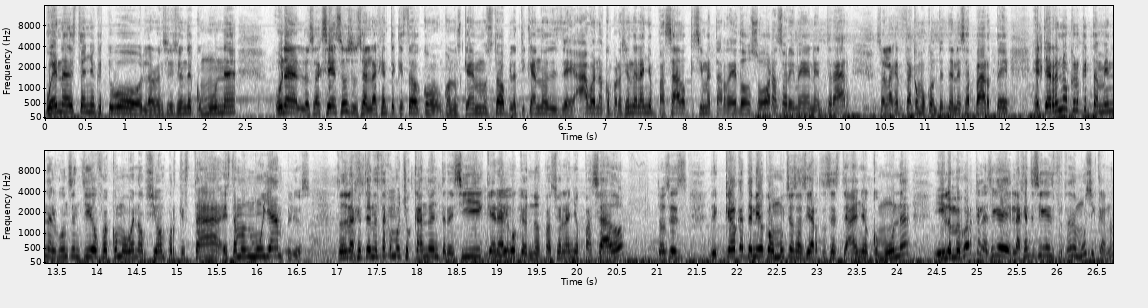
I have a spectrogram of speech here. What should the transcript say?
buena de este año que tuvo la organización de Comuna, una, los accesos, o sea, la gente que ha estado con, con los que hemos estado platicando desde, ah, bueno, a comparación del año pasado, que sí me tardé dos horas, hora y media en entrar. O sea, la gente está como contenta en esa parte. El terreno creo que también en algún sentido fue como buena opción porque está, estamos muy amplios. Entonces la gente no está como chocando entre sí, que era algo que nos pasó el año pasado. Entonces, de- creo que ha tenido como muchos aciertos este año Comuna y lo mejor que la sigue, la gente sigue disfrutando de música, ¿no?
